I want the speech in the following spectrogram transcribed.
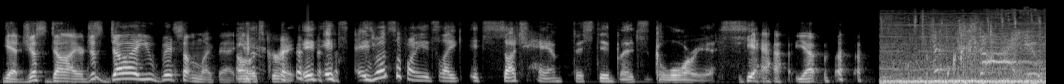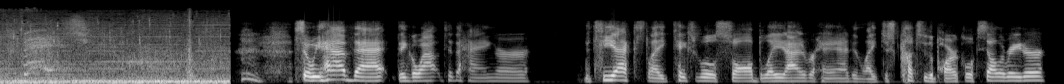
yeah, just die or just die, you bitch. Something like that. Oh, yeah. it's great. It, it's it's what's so funny. It's like it's such ham fisted, but it's glorious. yeah. Yep. Just die, you bitch. So we have that. They go out to the hangar. The TX like takes a little saw blade out of her hand and like just cuts through the particle accelerator,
